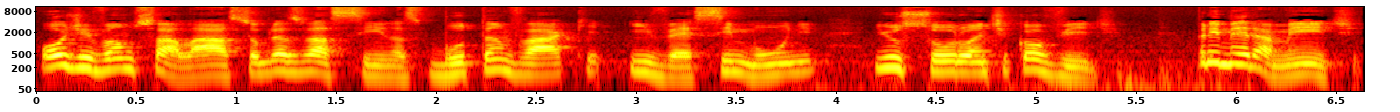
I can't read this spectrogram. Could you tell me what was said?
Hoje vamos falar sobre as vacinas Butanvac e Vessimune e o soro anti-Covid. Primeiramente,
